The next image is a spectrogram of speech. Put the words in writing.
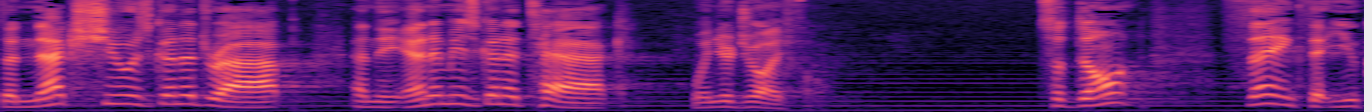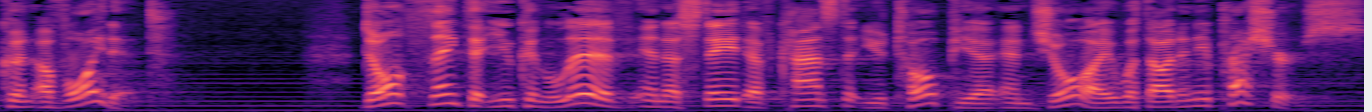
The next shoe is going to drop and the enemy is going to attack when you're joyful. So don't think that you can avoid it. Don't think that you can live in a state of constant utopia and joy without any pressures.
